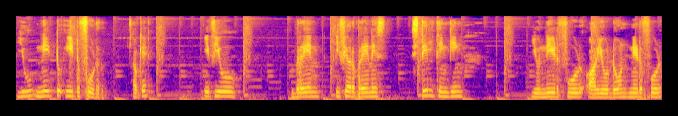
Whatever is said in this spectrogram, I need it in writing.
you need to eat food okay? If you brain if your brain is still thinking you need food or you don't need food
